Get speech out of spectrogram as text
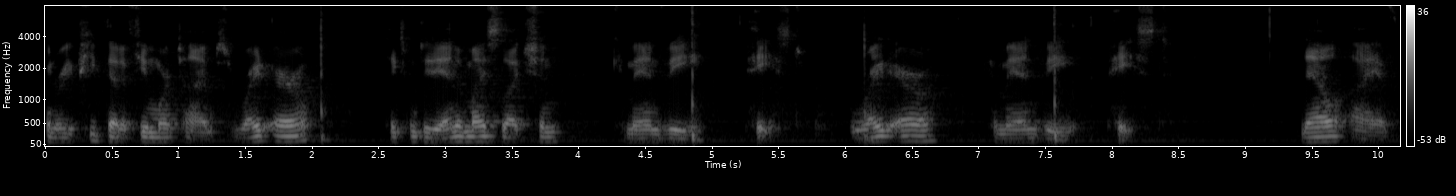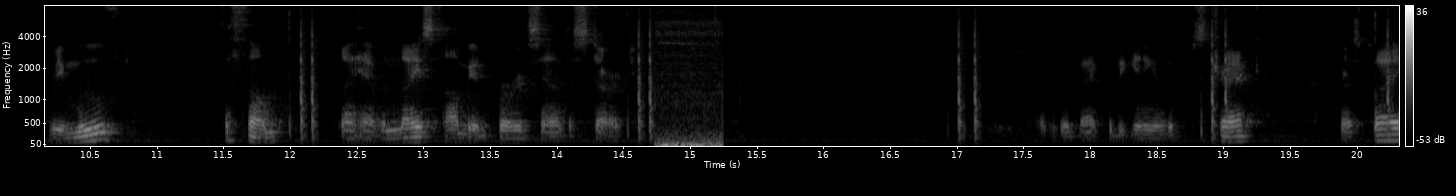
I'm going to repeat that a few more times. Right arrow takes me to the end of my selection. Command V, paste. Right arrow, Command V, paste. Now I have removed the thump and I have a nice ambient bird sound to start. I can go back to the beginning of this track, press play.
